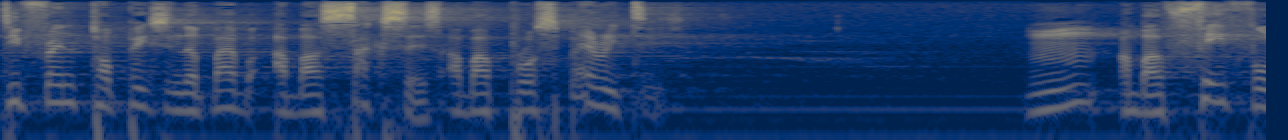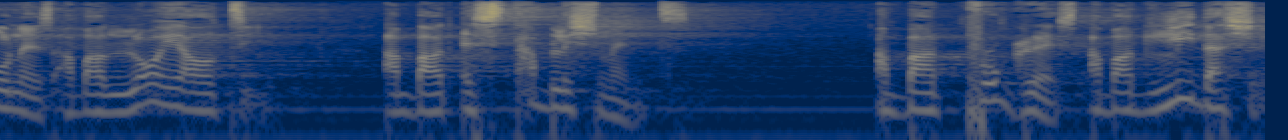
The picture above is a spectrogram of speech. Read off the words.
different topics in the Bible about success, about prosperity, mm? about faithfulness, about loyalty, about establishment about progress, about leadership.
